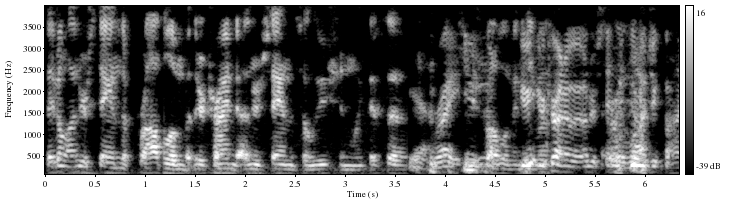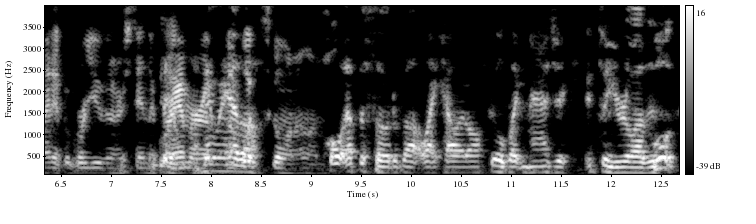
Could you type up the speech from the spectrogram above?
they don't understand the problem, but they're trying to understand the solution. Like that's a yeah. right. huge problem in You're, you're trying to understand the logic behind it before you even understand the grammar I think of, we of had a- what's going on. Whole episode about like how it all feels like magic until you realize it's Well,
